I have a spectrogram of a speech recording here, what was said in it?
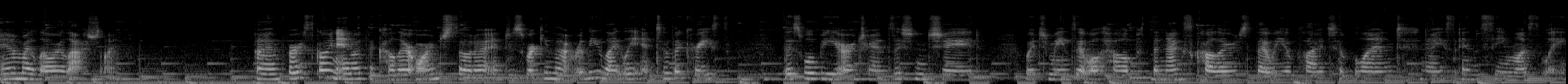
and my lower lash line. I'm first going in with the color Orange Soda and just working that really lightly into the crease. This will be our transition shade, which means it will help the next colors that we apply to blend nice and seamlessly.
